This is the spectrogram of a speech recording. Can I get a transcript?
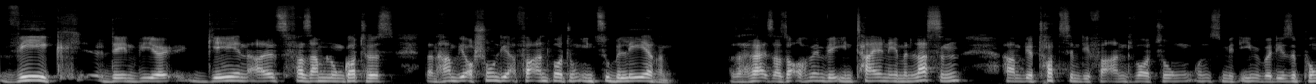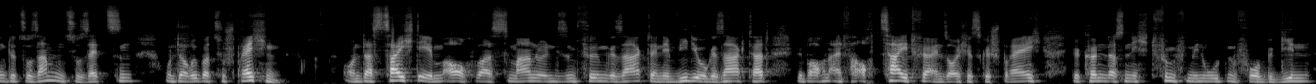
Weg, den wir gehen als Versammlung Gottes, dann haben wir auch schon die Verantwortung, ihn zu belehren. Also das heißt also, auch wenn wir ihn teilnehmen lassen, haben wir trotzdem die Verantwortung, uns mit ihm über diese Punkte zusammenzusetzen und darüber zu sprechen. Und das zeigt eben auch, was Manuel in diesem Film gesagt, in dem Video gesagt hat. Wir brauchen einfach auch Zeit für ein solches Gespräch. Wir können das nicht fünf Minuten vor Beginn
